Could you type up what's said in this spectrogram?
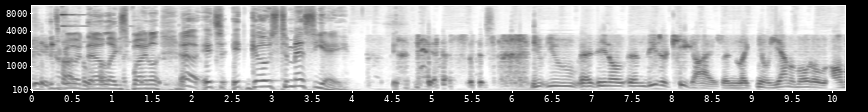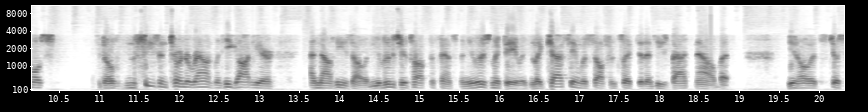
It's going down like spinal. Uh, it's it goes to Messier. yes, it's, you you uh, you know, and these are key guys, and like you know, Yamamoto almost, you know, the season turned around when he got here, and now he's out. And you lose your top defenseman, you lose McDavid. Like Kassian was self inflicted, and he's back now, but you know, it's just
